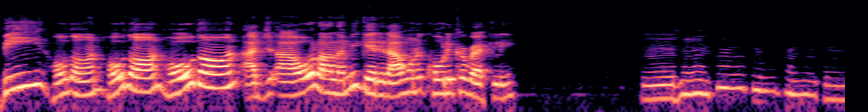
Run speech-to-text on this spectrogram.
B. Hold on, hold on, hold on. I, I uh, hold on. Let me get it. I want to quote it correctly. Mm-hmm.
